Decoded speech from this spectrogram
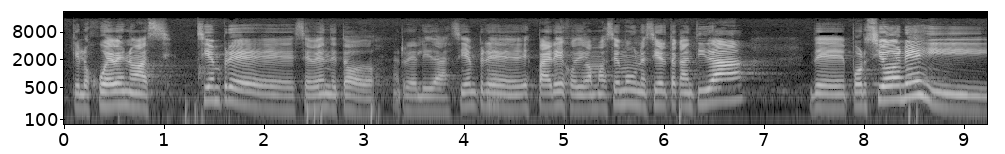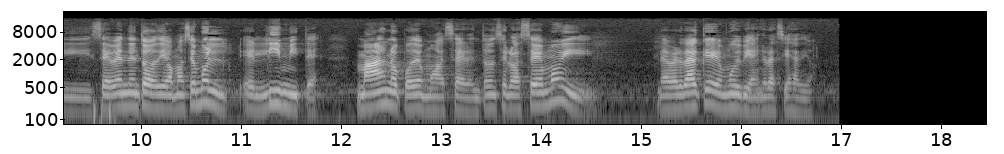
que los jueves no hace. Siempre se vende todo, en realidad, siempre es parejo, digamos, hacemos una cierta cantidad de porciones y se venden todos, digamos, hacemos el límite más no podemos hacer. Entonces lo hacemos y la verdad que muy bien, gracias a Dios.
